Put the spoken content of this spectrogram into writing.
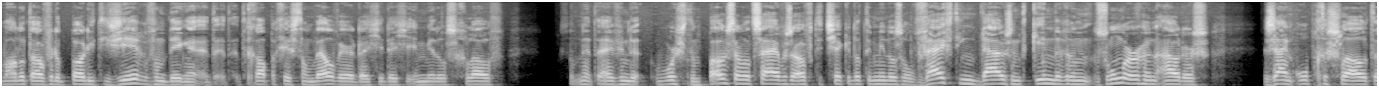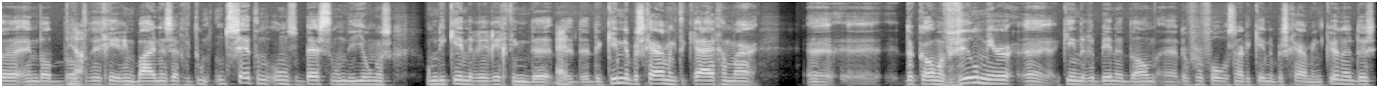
we hadden het over het politiseren van dingen. Het, het, het grappige is dan wel weer dat je, dat je inmiddels geloof ik zat net even in de Washington Post daar wat cijfers over te checken. Dat inmiddels al 15.000 kinderen zonder hun ouders zijn opgesloten. En dat, dat Ja. de regering Biden zegt, we doen ontzettend ons best om die jongens, om die kinderen richting de, de, de, de kinderbescherming te krijgen. Maar eh, eh, er komen veel meer eh, kinderen binnen dan er vervolgens naar de kinderbescherming kunnen. Dus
